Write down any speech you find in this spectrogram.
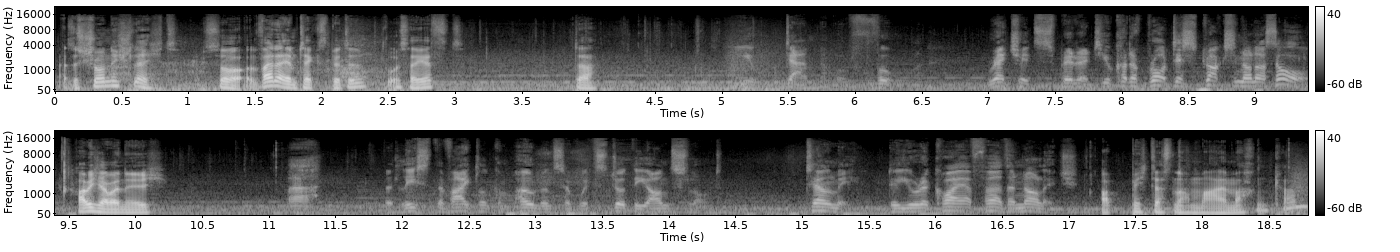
Also schon nicht schlecht. So, weiter im Text bitte. Wo ist er jetzt? Da. You damnable fool. Wretched spirit, you could have brought destruction on us all. Hab ich aber nicht. Ah, at least the vital components have withstood the onslaught. Tell me, do you require further knowledge? Ob ich das nochmal machen kann?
